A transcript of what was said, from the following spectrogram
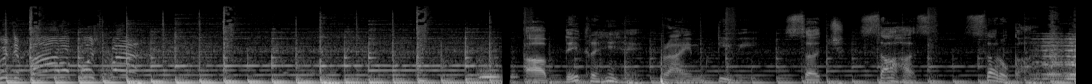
कुछ भाव पुष्प। आप देख रहे हैं प्राइम टीवी सच साहस सरोकार।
